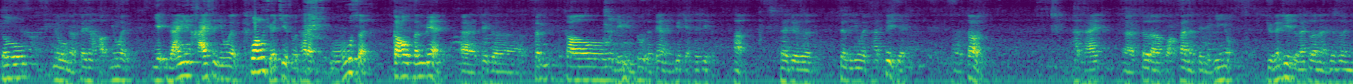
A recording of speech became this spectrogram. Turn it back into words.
都用的非常好，因为。也原因还是因为光学技术它的无损、高分辨、呃这个分高灵敏度的这样的一个检测技术啊，这就是正是因为它这些呃道理，它才呃受到广泛的这个应用。举个例子来说呢，就是你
